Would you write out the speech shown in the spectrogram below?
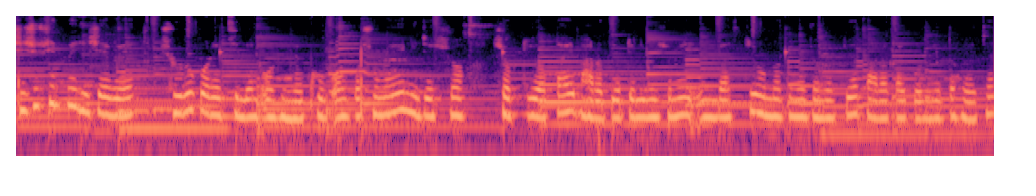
শিশুশিল্পী হিসেবে শুরু করেছিলেন অভিনয়। খুব অল্প সময়ে নিজস্ব সক্রিয়তায় ভারতীয় টেলিভিশনের ইন্ডাস্ট্রি অন্যতম জনপ্রিয় তারকায় পরিণত হয়েছেন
